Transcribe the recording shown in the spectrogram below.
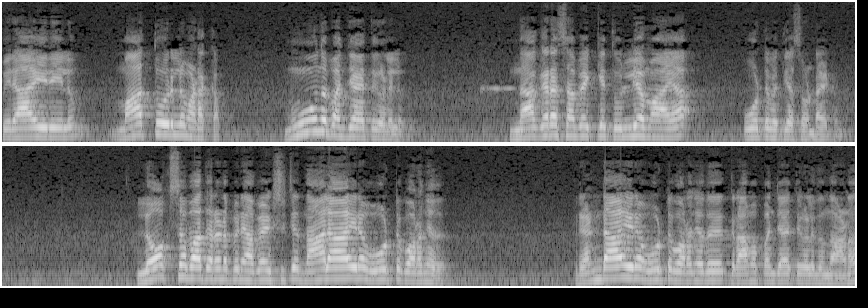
പിരായിരിയിലും മാത്തൂരിലും അടക്കം മൂന്ന് പഞ്ചായത്തുകളിലും നഗരസഭയ്ക്ക് തുല്യമായ വോട്ട് വ്യത്യാസം ഉണ്ടായിട്ടുണ്ട്. ലോക്സഭാ തെരഞ്ഞെടുപ്പിനെ അപേക്ഷിച്ച് നാലായിരം വോട്ട് കുറഞ്ഞത് രണ്ടായിരം വോട്ട് കുറഞ്ഞത് ഗ്രാമപഞ്ചായത്തുകളിൽ നിന്നാണ്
